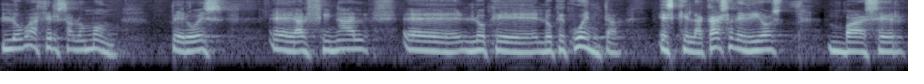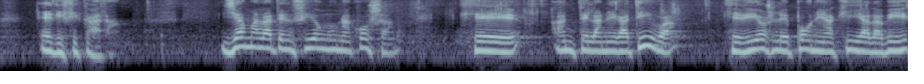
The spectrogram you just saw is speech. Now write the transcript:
lo va a hacer Salomón, pero es eh, al final eh, lo, que, lo que cuenta es que la casa de Dios va a ser edificada. Llama la atención una cosa, que ante la negativa que Dios le pone aquí a David,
